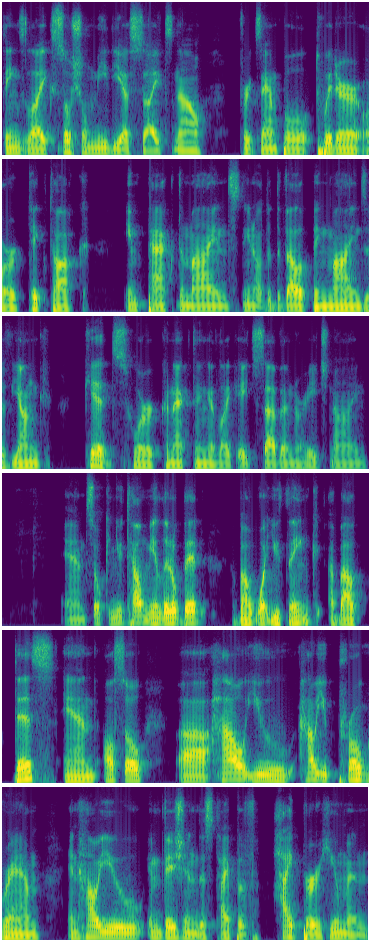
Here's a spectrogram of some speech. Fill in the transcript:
things like social media sites now, for example, Twitter or TikTok, impact the minds, you know, the developing minds of young kids who are connecting at like age seven or age nine. And so, can you tell me a little bit about what you think about this, and also uh, how you how you program and how you envision this type of hyperhuman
